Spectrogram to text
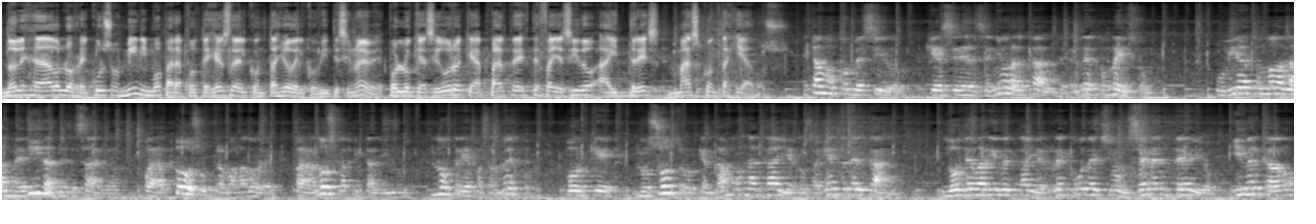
no les ha dado los recursos mínimos para protegerse del contagio del COVID-19, por lo que asegura que aparte de este fallecido hay tres más contagiados. Estamos convencidos que si el señor alcalde Ernesto Mason hubiera tomado las medidas necesarias para todos sus trabajadores, para los capitalinos, no estaría pasando esto. Porque nosotros que andamos en la calle, los agentes del CAN, los de barrio de calle, recolección, cementerio y mercado,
